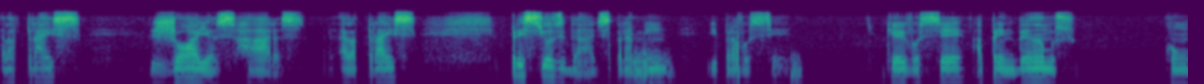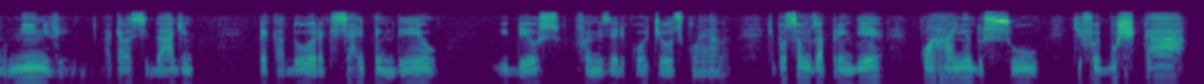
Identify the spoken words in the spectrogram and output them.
ela traz joias raras, ela traz preciosidades para mim e para você. Que eu e você aprendamos com Nínive, aquela cidade pecadora que se arrependeu e Deus foi misericordioso com ela. Que possamos aprender com a rainha do sul, que foi buscar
